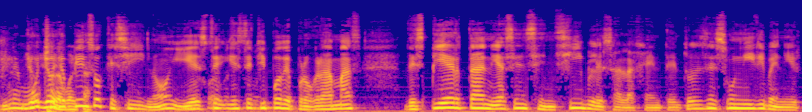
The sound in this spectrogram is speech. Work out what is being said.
Viene yo, mucho yo, yo pienso que sí, ¿no? Y este, y este tipo de programas despiertan y hacen sensibles a la gente. Entonces es un ir y venir.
